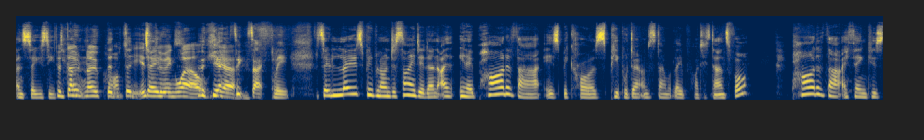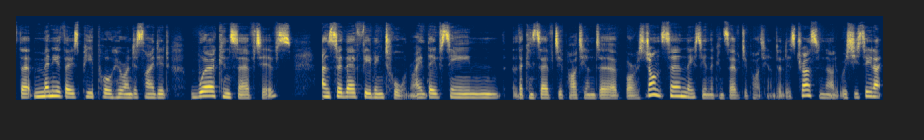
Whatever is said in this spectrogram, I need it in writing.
And so you see the don't know party the, the is doing well. yes, yeah, exactly. So loads of people are undecided. And I, you know, part of that is because people don't understand what Labour Party stands for. Part of that, I think, is that many of those people who are undecided were conservatives. And so they're feeling torn, right? They've seen the Conservative Party under Boris Johnson, they've seen the Conservative Party under Liz Truss and now Rishi Sunak.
